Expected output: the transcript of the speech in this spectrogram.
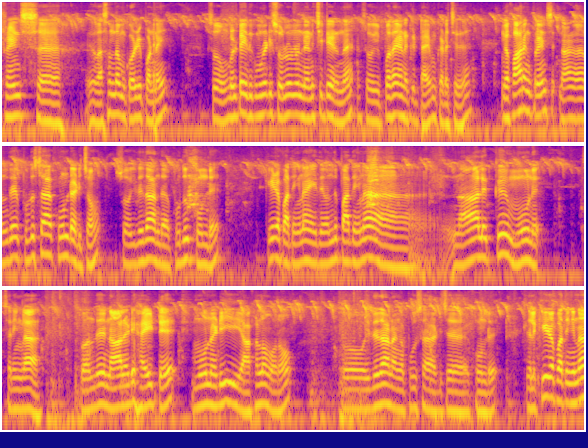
ஃப்ரெண்ட்ஸ் uh, இது வசந்தம் கோழி பண்ணை ஸோ உங்கள்கிட்ட இதுக்கு முன்னாடி சொல்லணும்னு நினச்சிட்டே இருந்தேன். ஸோ இப்போ தான் எனக்கு டைம் கிடச்சிது. இங்கே பாருங்க ஃப்ரெண்ட்ஸ் நாங்கள் வந்து புதுசாக கூண்டு அடித்தோம் ஸோ இதுதான் அந்த புது கூண்டு. கீழே பார்த்தீங்கன்னா இது வந்து பார்த்தீங்கன்னா நாலுக்கு மூணு. சரிங்களா? இப்போ வந்து நாலு அடி ஹைட்டு மூணு அடி அகலம் வரும். ஸோ இதுதான் நாங்கள் புதுசாக அடித்த கூண்டு. இதில் கீழே பார்த்தீங்கன்னா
